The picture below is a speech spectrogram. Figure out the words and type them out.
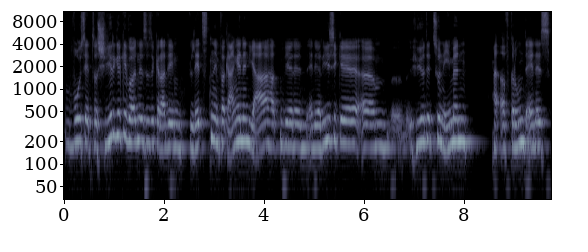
Wo es etwas schwieriger geworden ist, also gerade im letzten, im vergangenen Jahr hatten wir eine, eine riesige ähm, Hürde zu nehmen äh, aufgrund eines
